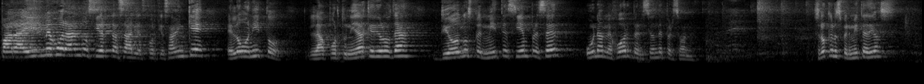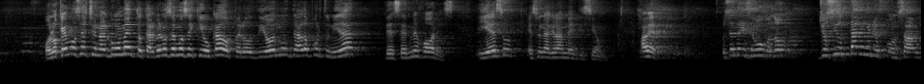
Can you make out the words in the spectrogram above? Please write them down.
para ir mejorando ciertas áreas, porque ¿saben qué? Es lo bonito, la oportunidad que Dios nos da, Dios nos permite siempre ser una mejor versión de persona. Eso es lo que nos permite Dios. O lo que hemos hecho en algún momento, tal vez nos hemos equivocado, pero Dios nos da la oportunidad de ser mejores. Y eso es una gran bendición. A ver, usted me dice, Hugo, no, yo he sido tan irresponsable.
